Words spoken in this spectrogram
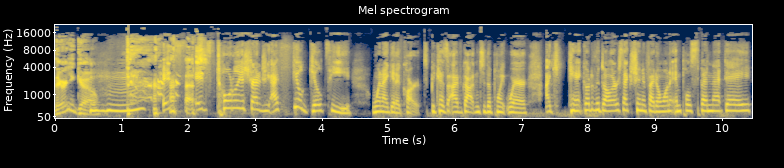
there you go. Mm-hmm. It's it's totally a strategy. I feel guilty when I get a cart because I've gotten to the point where I can't go to the dollar section if I don't want to impulse spend that day.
